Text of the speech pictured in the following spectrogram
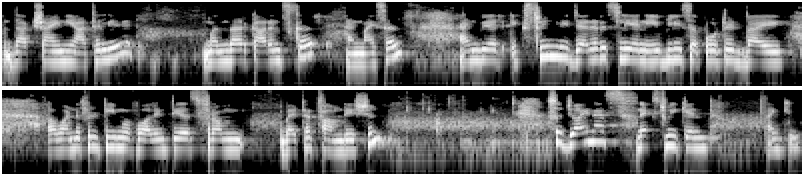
Dakshayani Athalye, Mandar Karanjkar and myself and we are extremely generously and ably supported by a wonderful team of volunteers from Baithak Foundation. So join us next weekend. Thank you.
